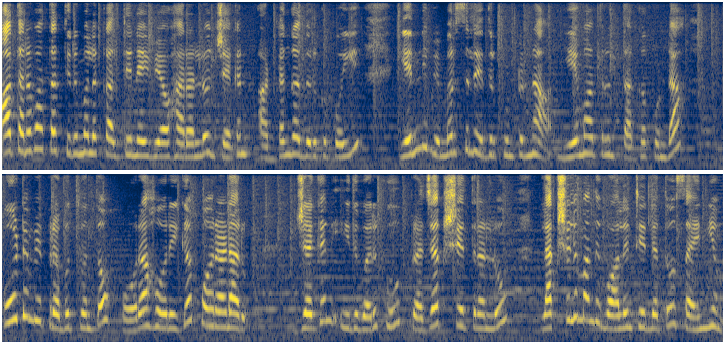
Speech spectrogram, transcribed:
ఆ తర్వాత తిరుమల కల్తీనై వ్యవహారంలో జగన్ అడ్డంగా దొరికిపోయి ఎన్ని విమర్శలు ఎదుర్కొంటున్నా ఏమాత్రం తగ్గకుండా కూటమి ప్రభుత్వంతో హోరాహోరీగా పోరాడారు. జగన్ ఇదివరకు ప్రజాక్షేత్రంలో లక్షల మంది వాలంటీర్లతో సైన్యం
